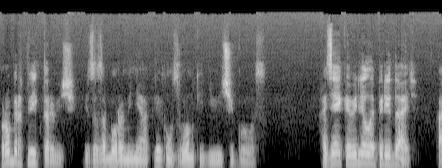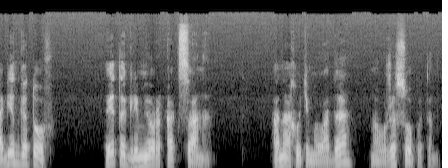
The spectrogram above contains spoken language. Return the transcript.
«Роберт Викторович!» — из-за забора меня окликнул звонкий девичий голос. «Хозяйка велела передать. Обед готов. Это гример Оксана. Она хоть и молода, но уже с опытом.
